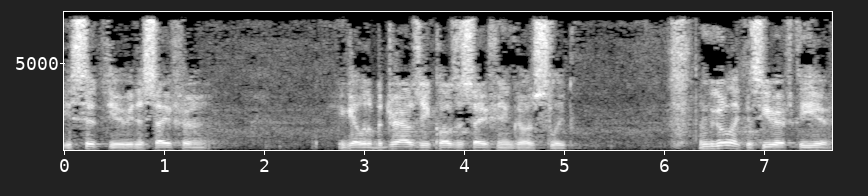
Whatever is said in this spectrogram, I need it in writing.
you sit, you read a sefer, you get a little bit drowsy, you close the sefer, and you go to sleep. And we go like this year after year.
